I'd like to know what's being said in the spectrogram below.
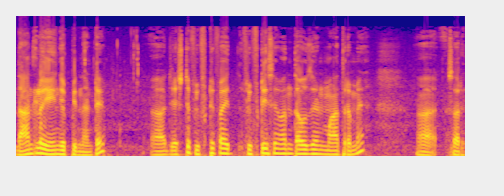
దాంట్లో ఏం చెప్పిందంటే just fifty five fifty seven thousand మాత్రమే సారీ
